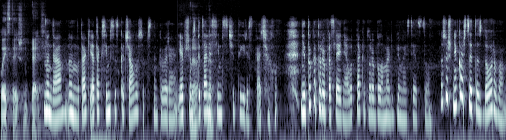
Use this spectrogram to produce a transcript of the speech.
PlayStation 5. Ну да, ну, вот так, я так Sims и скачала, собственно говоря. Я причем да? специально да. Sims 4 скачивала. Не ту, которая последняя, а вот та, которая была моя любимая с детства. Ну слушай, мне кажется, это здорово.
